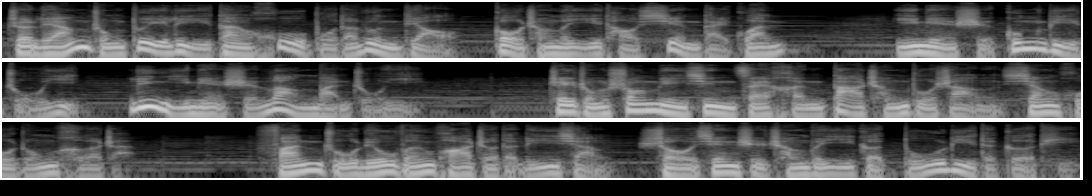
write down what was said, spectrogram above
这两种对立但互补的论调构成了一套现代观，一面是功利主义，另一面是浪漫主义。这种双面性在很大程度上相互融合着。反主流文化者的理想，首先是成为一个独立的个体，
